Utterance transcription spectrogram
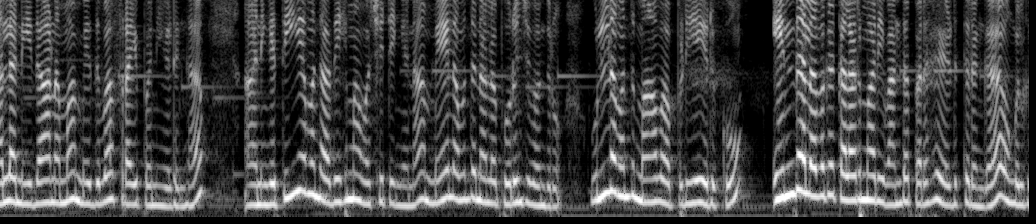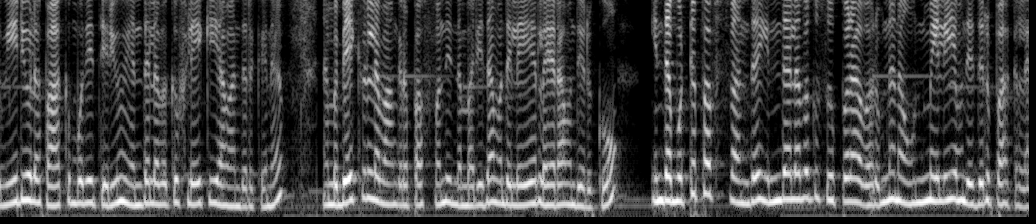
நல்லா நிதானமாக மெதுவாக ஃப்ரை பண்ணி எடுங்க நீங்கள் தீயை வந்து அதிகமாக வச்சிட்டிங்கன்னா மேலே வந்து நல்லா பொரிஞ்சு வந்துடும் உள்ளே வந்து மாவு அப்படியே இருக்கும். இந்த அளவுக்கு கலர் மாதிரி வந்த பிறகு எடுத்துருங்க. உங்களுக்கு வீடியோவில் பார்க்கும்போதே தெரியும் எந்த அளவுக்கு ஃப்ளேக்கியாக வந்திருக்குன்னு. நம்ம பேக்கரியில் வாங்குற பஃப் வந்து இந்த மாதிரி தான் வந்து லேயர் லேயராக வந்து இருக்கும். இந்த முட்டை பஃப்ஸ் வந்து இந்த அளவுக்கு சூப்பராக வரும்னு நான் உண்மையிலேயே வந்து எதிர்பார்க்கல.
